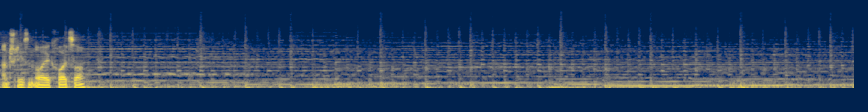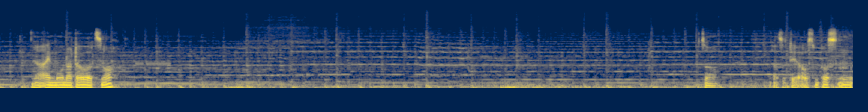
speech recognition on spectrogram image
Anschließend neue Kreuzer. Ja, einen Monat dauert es noch. Der Außenposten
